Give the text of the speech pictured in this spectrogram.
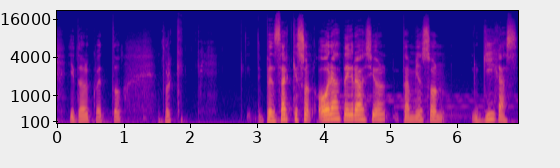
y todo el cuento. Porque pensar que son horas de grabación también son gigas.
